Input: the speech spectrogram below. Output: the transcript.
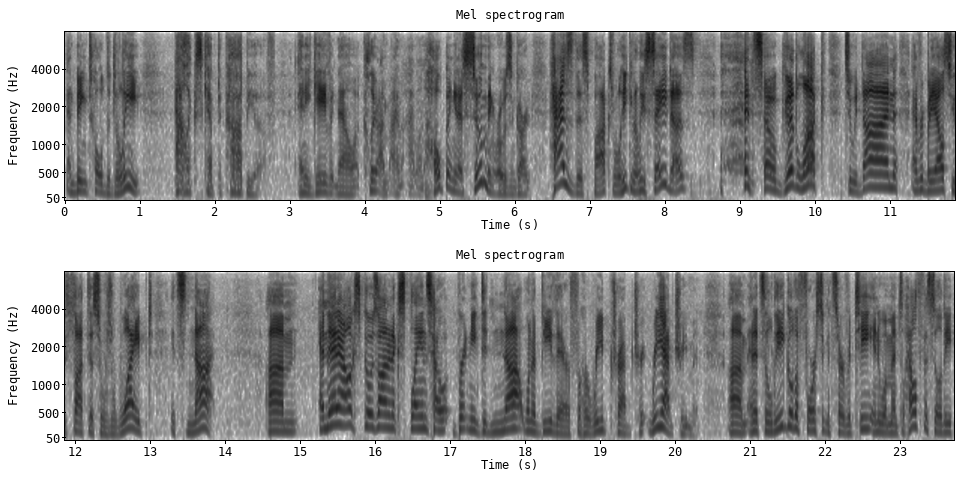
and being told to delete, Alex kept a copy of. and he gave it now a clear. I'm, I'm, I'm hoping and assuming Rosengart has this box. Well, he can at least say he does. and so good luck to Adon, everybody else who thought this was wiped. It's not. Um, and then Alex goes on and explains how Britney did not want to be there for her rehab, tre- rehab treatment. Um, and it's illegal to force a conservatee into a mental health facility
